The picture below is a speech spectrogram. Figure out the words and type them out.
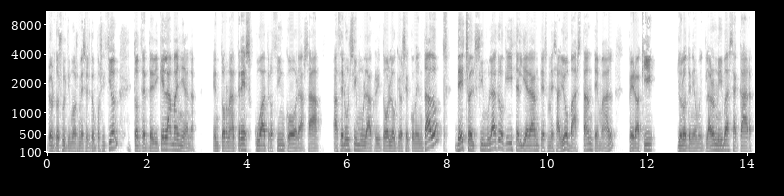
los dos últimos meses de oposición, entonces dediqué la mañana en torno a 3, 4, 5 horas a hacer un simulacro y todo lo que os he comentado. De hecho, el simulacro que hice el día de antes me salió bastante mal, pero aquí yo lo tenía muy claro, no iba a sacar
